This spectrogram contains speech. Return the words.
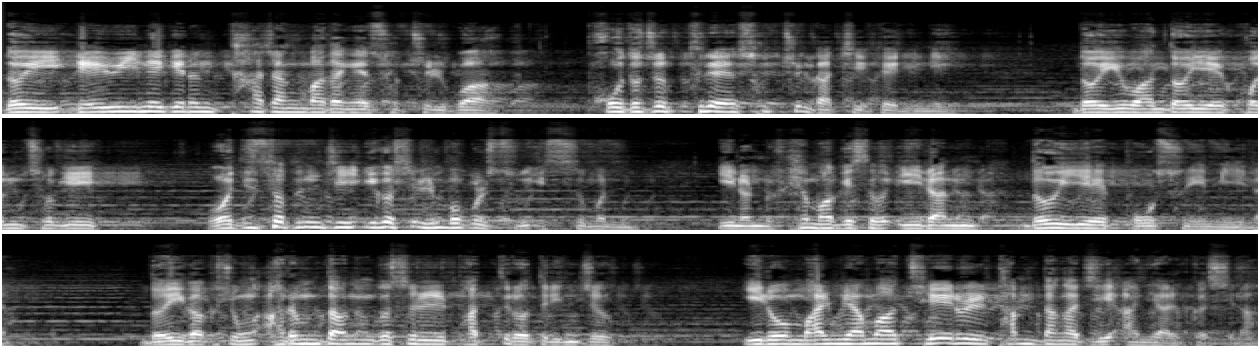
너희 레위인에게는 타작마당의 소출과 포도주 틀의 소출같이 되리니 너희와 너희의 권속이 어디서든지 이것을 먹을 수 있음은 이는 회막에서 일한 너희의 보수임이니라. 너희가 그중 아름다운 것을 받들어 드린즉 이로 말미암아 죄를 담당하지 아니할 것이라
